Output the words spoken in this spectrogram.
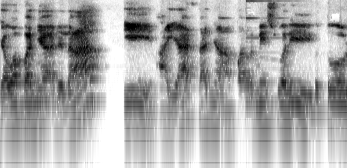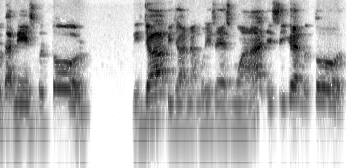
Jawapannya adalah A. Ayat tanya. Parameswari. Betul. Danis. Betul. Bijak. Bijak anak murid saya semua. Eh? Desigan. Betul.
